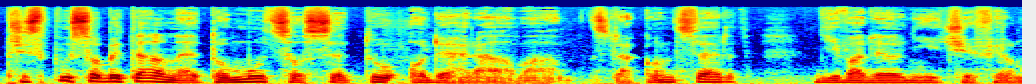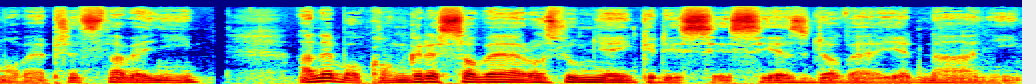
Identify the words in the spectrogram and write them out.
přizpůsobitelné tomu, co se tu odehrává, zda koncert, divadelní či filmové představení, anebo kongresové rozuměj kdysi sjezdové jednání.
